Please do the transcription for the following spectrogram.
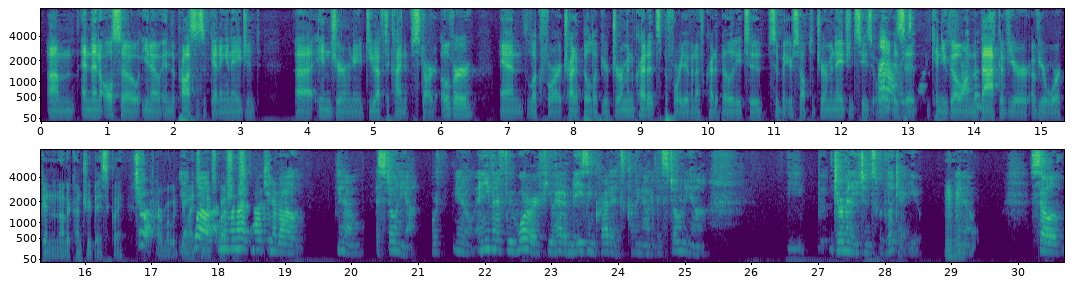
um, and then also you know in the process of getting an agent uh, in Germany, do you have to kind of start over and look for try to build up your German credits before you have enough credibility to submit yourself to German agencies, or is it so. can you go on the back of your of your work in another country basically? Sure. Or would be yeah. my well, two next I mean, we're not talking about you know Estonia or you know, and even if we were, if you had amazing credits coming out of Estonia, German agents would look at you. Mm-hmm. You know, so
